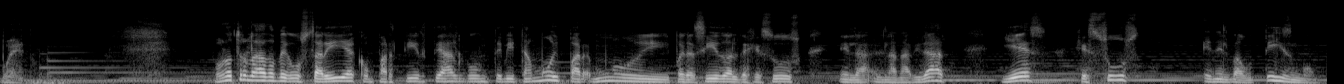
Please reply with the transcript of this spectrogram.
Bueno. Por otro lado, me gustaría compartirte algo, un temita muy, muy parecido al de Jesús en la, en la Navidad, y es Jesús en el bautismo.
